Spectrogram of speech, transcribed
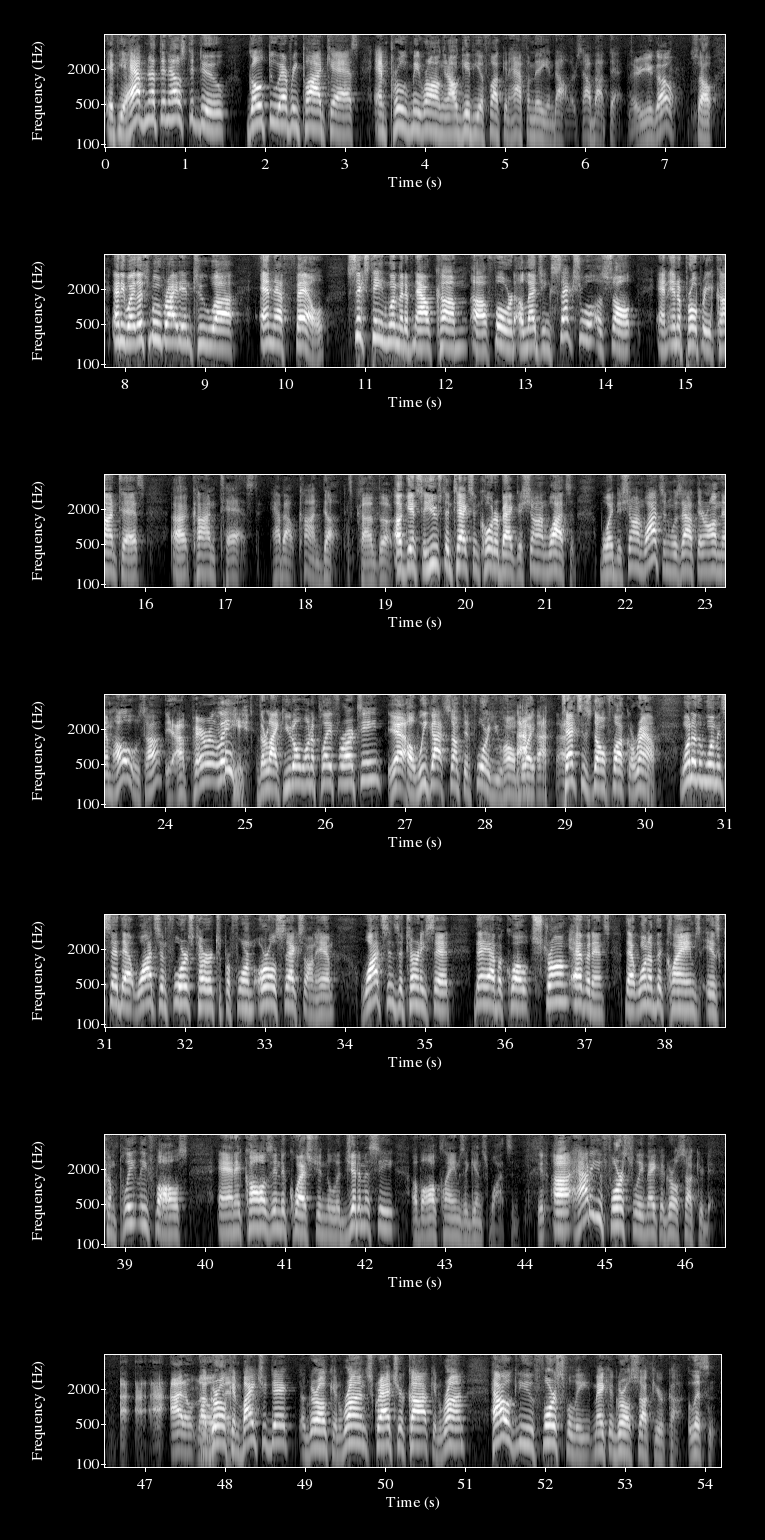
if you have nothing else to do, go through every podcast and prove me wrong, and I'll give you a fucking half a million dollars. How about that? There you go. So, anyway, let's move right into uh, NFL. 16 women have now come uh, forward alleging sexual assault and inappropriate contest. Uh, contest. How about conduct? Conduct. Against the Houston Texan quarterback Deshaun Watson. Boy, Deshaun Watson was out there on them hoes, huh? Yeah, apparently. They're like, you don't want to play for our team? Yeah. Oh, we got something for you, homeboy. Texas don't fuck around. One of the women said that Watson forced her to perform oral sex on him. Watson's attorney said they have a quote, strong evidence that one of the claims is completely false and it calls into question the legitimacy of all claims against Watson. Uh, how do you forcefully make a girl suck your dick? I, I, I don't know. A girl And- can bite your dick, a girl can run, scratch your cock, and run. How do you forcefully make a girl suck your cock? listen,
